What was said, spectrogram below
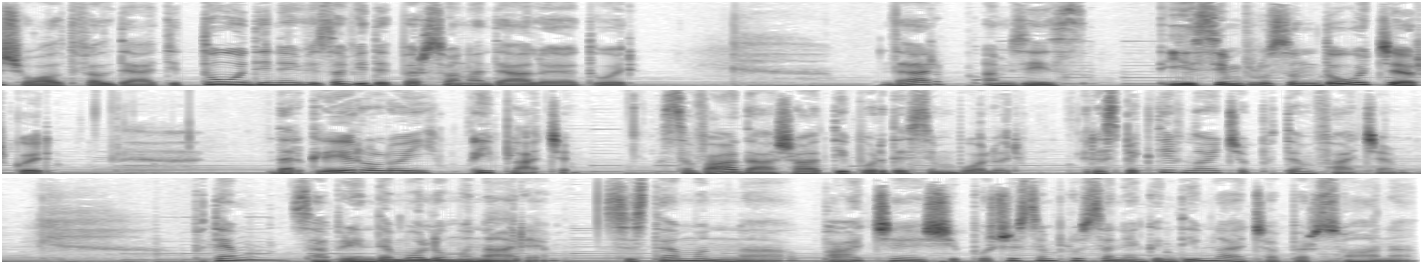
și o altfel de atitudine vis-a-vis de persoana de alături. Dar, am zis, e simplu, sunt două cercuri. Dar creierului îi place să vadă așa tipuri de simboluri. Respectiv, noi ce putem face? Putem să aprindem o lumânare, să stăm în pace și pur și simplu să ne gândim la acea persoană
